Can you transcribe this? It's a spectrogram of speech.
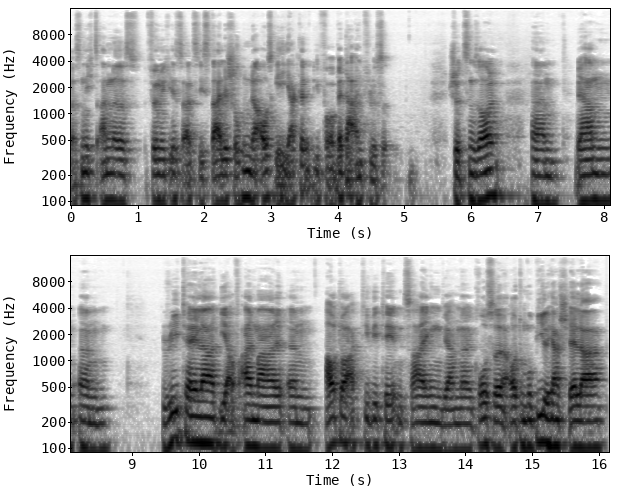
was nichts anderes für mich ist als die stylische Hunde-Ausgehjacke, die vor Wettereinflüsse schützen soll. Ähm, wir haben ähm, Retailer, die auf einmal ähm, Outdoor-Aktivitäten zeigen. Wir haben große Automobilhersteller,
